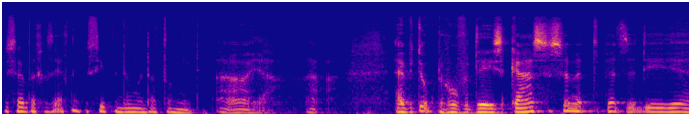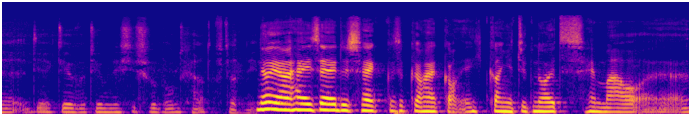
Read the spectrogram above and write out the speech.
Dus ze hebben gezegd: in principe doen we dat dan niet. Ah ja. ja. Heb je het ook nog over deze casussen met, met die eh, directeur van het Humanistisch Verbond gehad, of dat niet? Nou ja, hij zei dus: hij, kan, hij kan, je natuurlijk nooit helemaal. eh,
